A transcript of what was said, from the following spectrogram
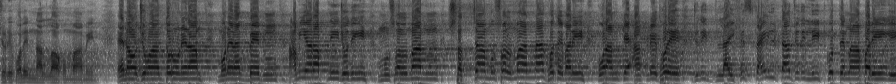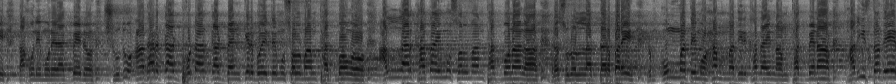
জোরে বলেন না আল্লাহ হুম্মা আমিন। এ নওজোয়ান তরুণেরা, মনে রাখবেন, আমি আর আপনি যদি মুসলমান, সচ্চা মুসলমান না হতে পারি, কোরআনকে আঁকড়ে ধরে যদি লাইফ স্টাইলটা যদি লিড করতে না পারি, তাহলে মনে রাখবেন, শুধু আধার কার্ড, ভোটার কার্ড, ব্যাংকের বইতে মুসলমান থাকব। আল্লাহর খাতায় মুসলমান থাকব। না রসুল্লাহ দরবারে উম্মতে মোহাম্মাদির খাতায় নাম থাকবে না। ফারিস্তাদের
